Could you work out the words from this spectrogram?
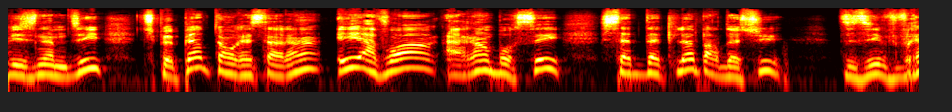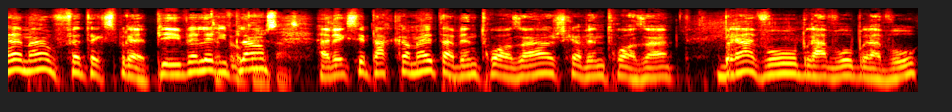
Vézina me dit, tu peux perdre ton restaurant et avoir à rembourser cette dette-là par-dessus. Tu dis vraiment, vous faites exprès. Puis Valérie Plante, avec ses parcomètres à 23 heures jusqu'à 23 heures, bravo, bravo, bravo.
